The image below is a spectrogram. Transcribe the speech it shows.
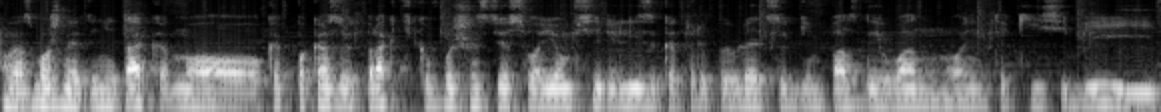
Возможно, это не так, но, как показывает практика, в большинстве своем все релизы, которые появляются в Game Pass Day One, ну, они такие себе, и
